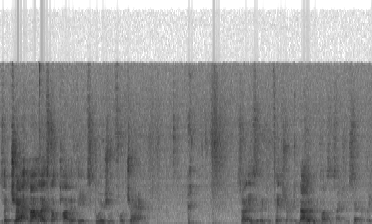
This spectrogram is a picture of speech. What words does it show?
So jam, marmalade is not part of the exclusion for jam. So is it a confectionery? No, because it's actually separately.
